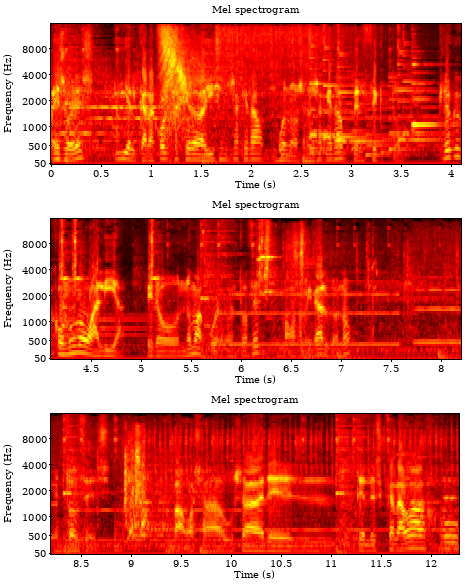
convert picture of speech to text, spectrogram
Eso es, y el caracol se ha quedado ahí, se nos ha quedado, bueno, se nos ha quedado perfecto. Creo que con uno valía, pero no me acuerdo. Entonces, vamos a mirarlo, ¿no? Entonces, vamos a usar el telescarabajo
